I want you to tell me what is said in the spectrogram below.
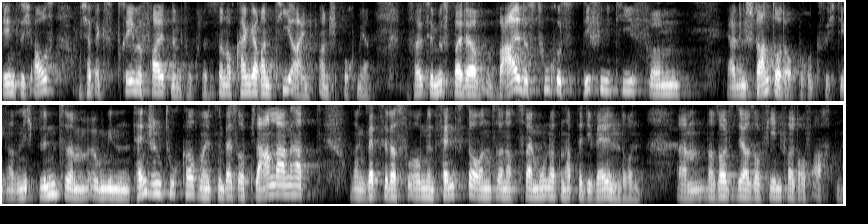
dehnt sich aus und ich habe extreme Falten im Tuch. Das ist dann auch kein Garantieanspruch mehr. Das heißt, ihr müsst bei der Wahl des Tuches definitiv ja, den Standort auch berücksichtigen. Also nicht blind ähm, irgendwie ein Tension-Tuch kaufen, wenn jetzt eine bessere Planlage habt und dann setzt ihr das vor irgendein Fenster und äh, nach zwei Monaten habt ihr die Wellen drin. Ähm, da solltet ihr also auf jeden Fall darauf achten.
